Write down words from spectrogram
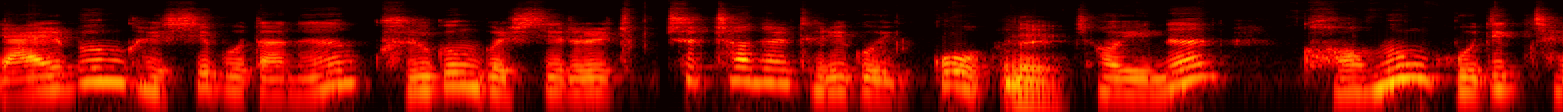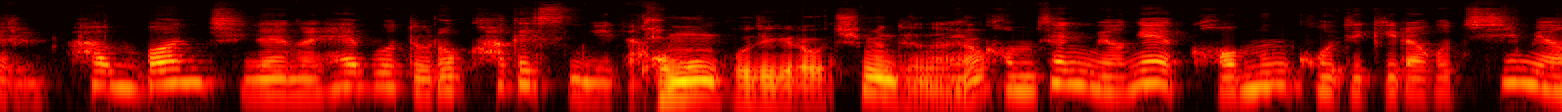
얇은 글씨보다는 굵은 글씨를 추- 추천을 드리고 있고 네. 저희는 검은 고딕체를 한번 진행을 해보도록 하겠습니다. 검은 고딕이라고 치면 되나요? 네, 검색명에 검은 고딕이라고 치면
